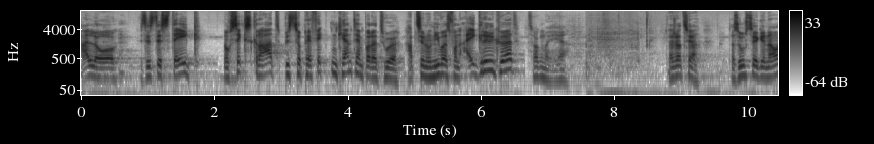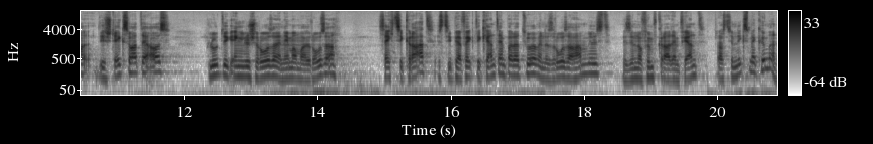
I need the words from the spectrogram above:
Hallo, es ist das Steak. Noch 6 Grad bis zur perfekten Kerntemperatur. Habt ihr noch nie was von Eigrill gehört? Sag mal her. Da schaut's her. Da suchst du dir genau die Steaksorte aus. Blutig, englisch, rosa. Nehmen wir mal rosa. 60 Grad ist die perfekte Kerntemperatur, wenn du das rosa haben willst. Wir sind noch 5 Grad entfernt. Brauchst du um nichts mehr kümmern.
